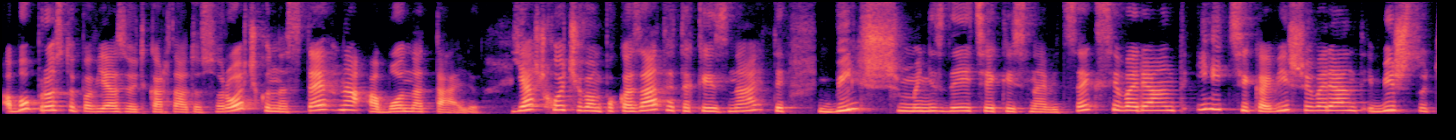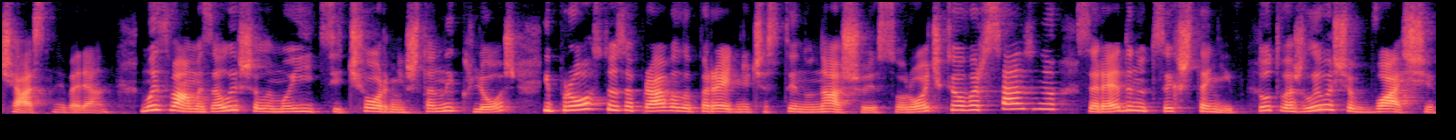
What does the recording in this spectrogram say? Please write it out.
або просто пов'язують картату сорочку на стегна або на талію. Я ж хочу вам показати такий, знаєте, більш мені здається, якийсь навіть сексі варіант, і цікавіший варіант, і більш сучасний варіант. Ми з вами залишили мої ці чорні штани кльош і просто заправили передню частину нашої сорочки оверсайзної всередину цих штанів. Тут важливо, щоб ваші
